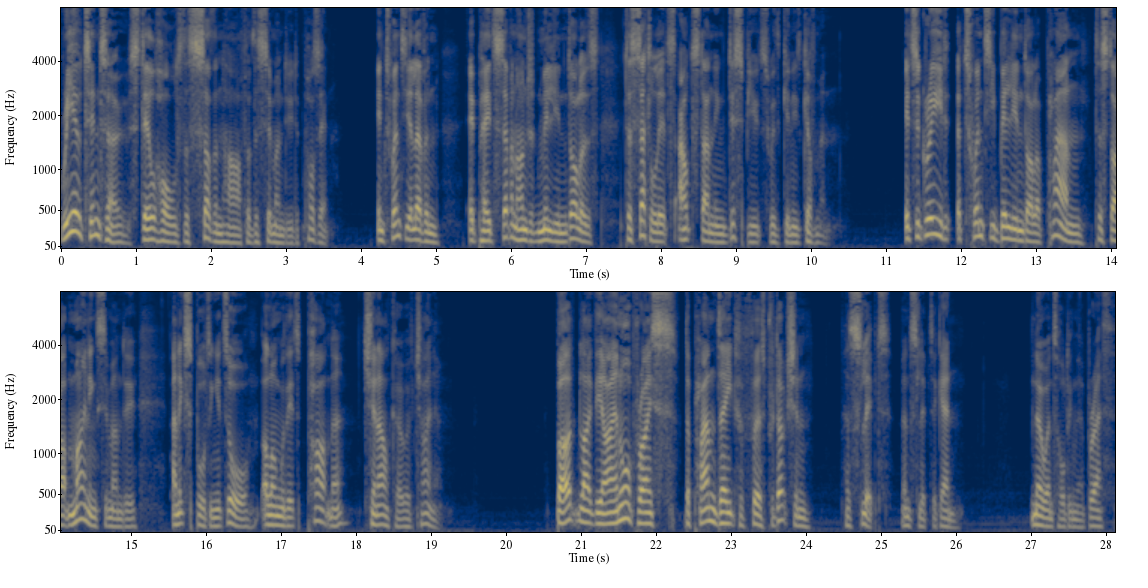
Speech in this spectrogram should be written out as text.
Rio Tinto still holds the southern half of the Simandou deposit. In 2011, it paid $700 million to settle its outstanding disputes with Guinea's government. It's agreed a $20 billion plan to start mining Simandou and exporting its ore, along with its partner, Chinalco of China. But, like the iron ore price, the planned date for first production has slipped and slipped again. No one's holding their breath.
